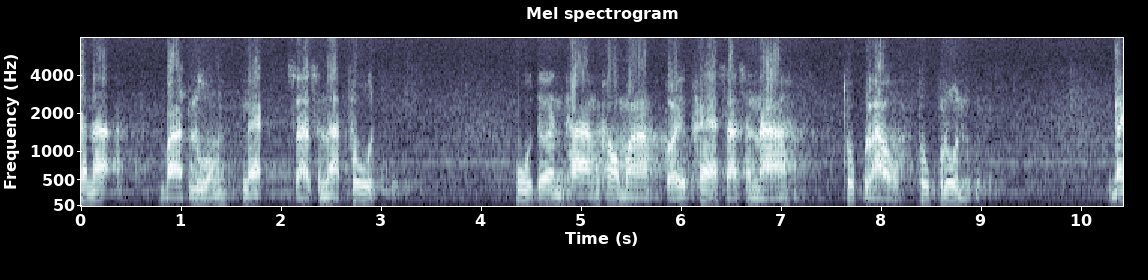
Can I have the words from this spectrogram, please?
คณะบาทหลวงและศาสนทูต ผู้เดินทางเข้ามาเผยแพร่ศาสนาทุกเหล่าทุกรุ่น ได้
